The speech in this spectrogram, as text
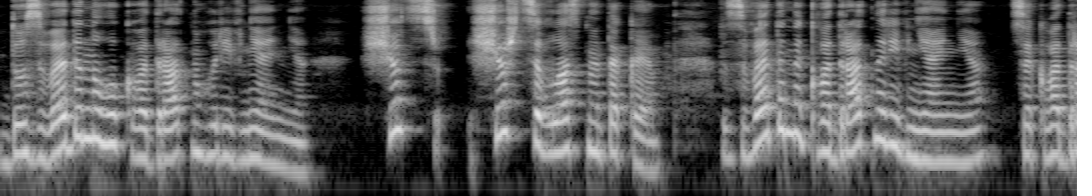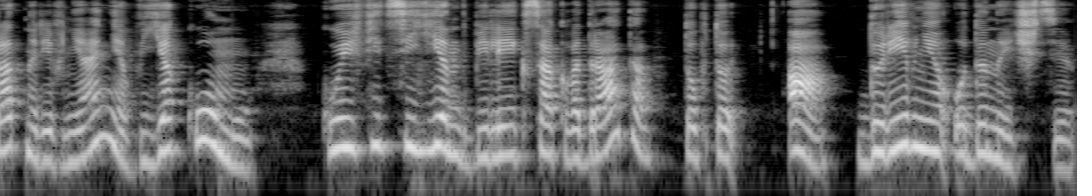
до зведеного квадратного рівняння. Що, що ж це власне таке? Зведене квадратне рівняння це квадратне рівняння, в якому коефіцієнт біля х квадрата, тобто а дорівнює одиничці.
